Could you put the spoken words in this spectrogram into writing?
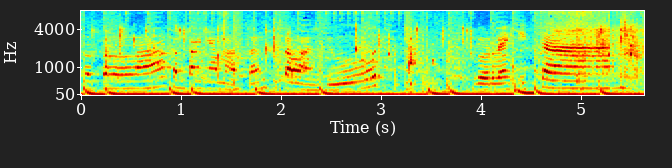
setelah kentangnya matang, kita lanjut goreng ikan.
